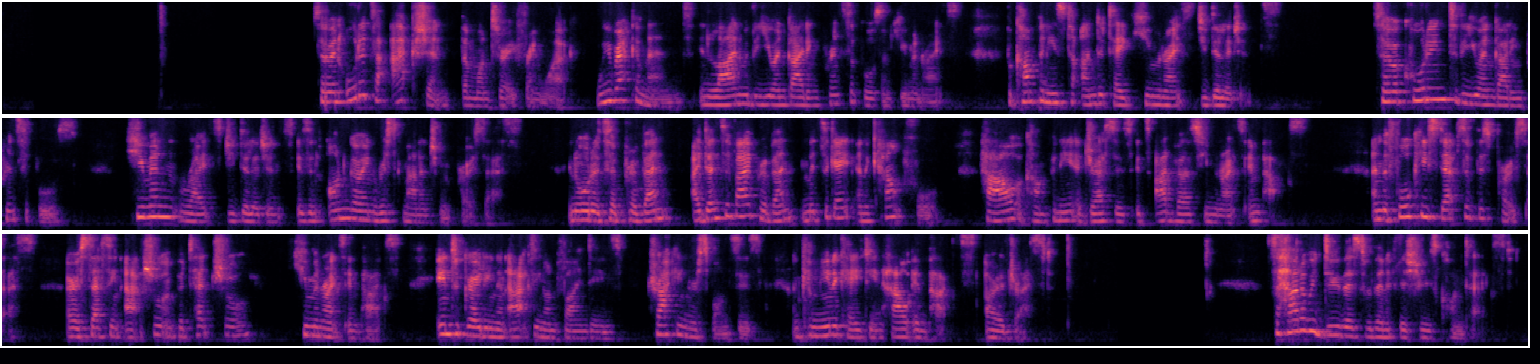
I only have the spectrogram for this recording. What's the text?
So in order to action the Monterey Framework, we recommend, in line with the UN Guiding Principles on Human Rights, for companies to undertake human rights due diligence. So according to the UN Guiding Principles, Human rights due diligence is an ongoing risk management process in order to prevent, identify, prevent, mitigate, and account for how a company addresses its adverse human rights impacts. And the four key steps of this process are assessing actual and potential human rights impacts, integrating and acting on findings, tracking responses, and communicating how impacts are addressed. So how do we do this within a fisheries context?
